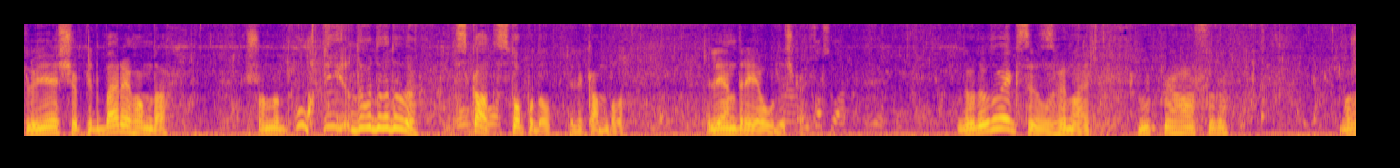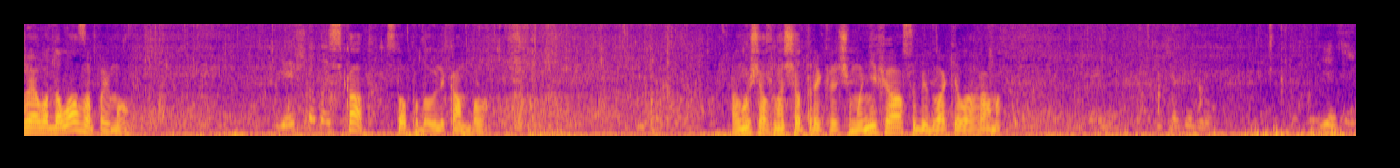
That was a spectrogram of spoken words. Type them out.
клює ще під берегом, да? Що на. Ух ти! Диви, диви, диви! Скат, стопудов. Или камбала. Или Андрія удочка. Диви, як це згинає. Ніфіга собі. Може я водолаза поймав? Скат, стопудов или камбала. А ну зараз на що три кричимо. Ніфіга собі 2 кілограма. Есть.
